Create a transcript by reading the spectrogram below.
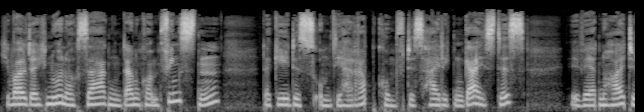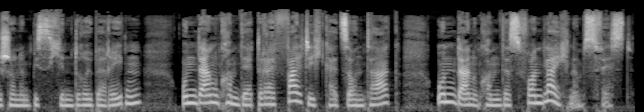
Ich wollte euch nur noch sagen, dann kommt Pfingsten, da geht es um die Herabkunft des Heiligen Geistes. Wir werden heute schon ein bisschen drüber reden. Und dann kommt der Dreifaltigkeitssonntag und dann kommt das von Leichnamsfest.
